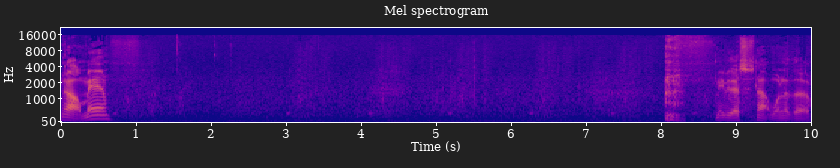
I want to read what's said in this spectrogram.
Oh man. Maybe that's not one of the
